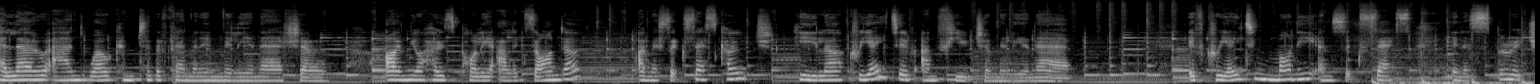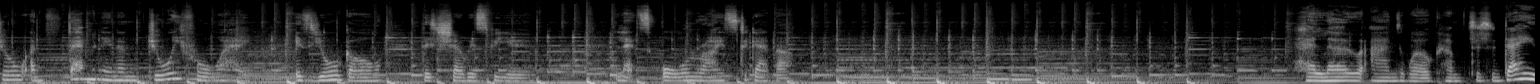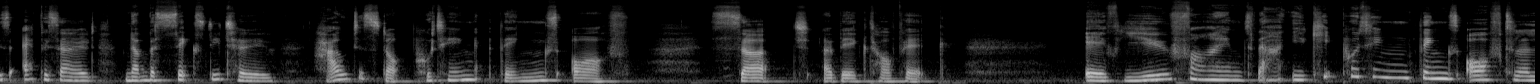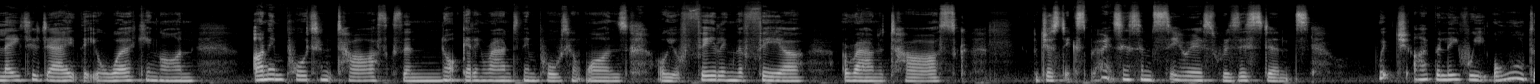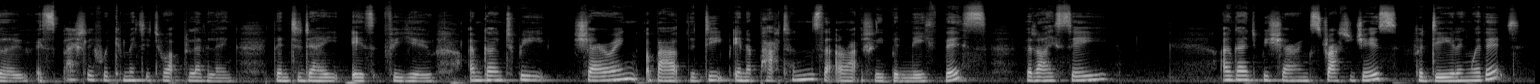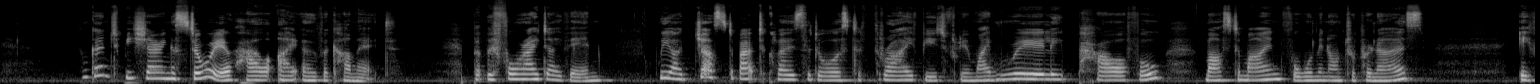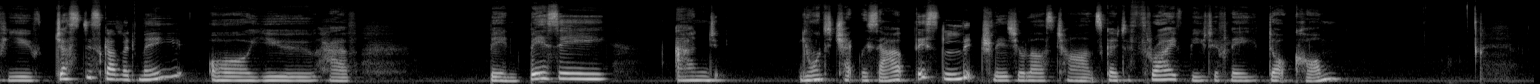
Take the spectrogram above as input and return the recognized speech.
Hello and welcome to the Feminine Millionaire Show. I'm your host, Polly Alexandre. I'm a success coach, healer, creative, and future millionaire. If creating money and success in a spiritual and feminine and joyful way is your goal, this show is for you. Let's all rise together. Hello and welcome to today's episode number 62 How to Stop Putting Things Off. Such a big topic. If you find that you keep putting things off till a later date that you're working on, unimportant tasks and not getting around to the important ones, or you're feeling the fear around a task, just experiencing some serious resistance, which I believe we all do, especially if we're committed to up leveling, then today is for you. I'm going to be sharing about the deep inner patterns that are actually beneath this that I see. I'm going to be sharing strategies for dealing with it. I'm going to be sharing a story of how I overcome it. But before I dive in, we are just about to close the doors to Thrive Beautifully, my really powerful mastermind for women entrepreneurs. If you've just discovered me or you have been busy and you want to check this out, this literally is your last chance. Go to thrivebeautifully.com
